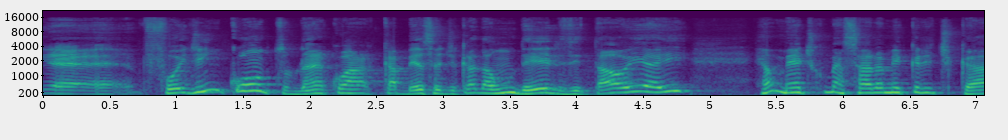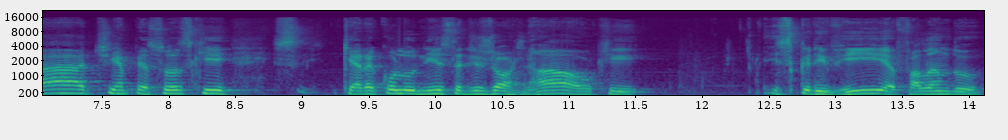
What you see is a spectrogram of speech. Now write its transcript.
é, foi de encontro né, com a cabeça de cada um deles e tal, e aí realmente começaram a me criticar, tinha pessoas que que era colunista de jornal, que escrevia falando,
